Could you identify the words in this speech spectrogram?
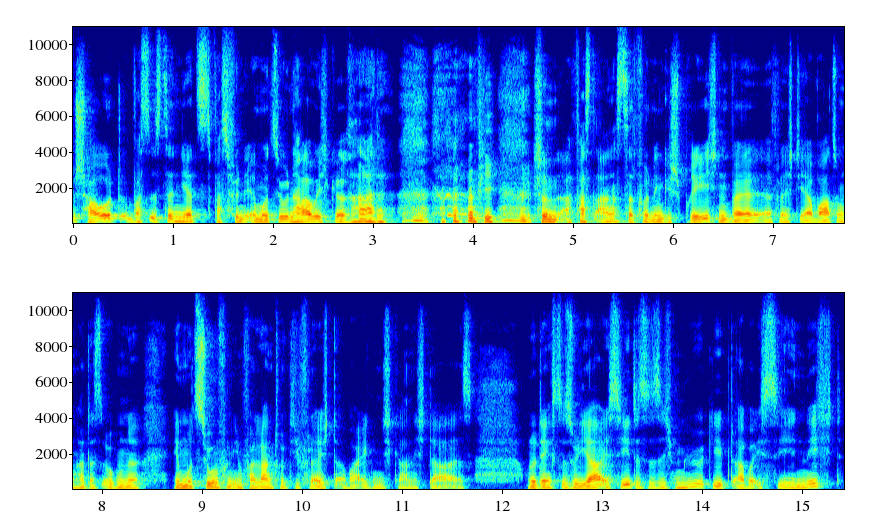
schaut, was ist denn jetzt, was für eine Emotion habe ich gerade, wie schon fast Angst hat vor den Gesprächen, weil er vielleicht die Erwartung hat, dass irgendeine Emotion von ihm verlangt wird, die vielleicht aber eigentlich gar nicht da ist. Und du denkst dir so, ja, ich sehe, dass es sich Mühe gibt, aber ich sehe nicht,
